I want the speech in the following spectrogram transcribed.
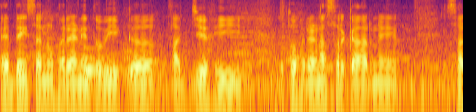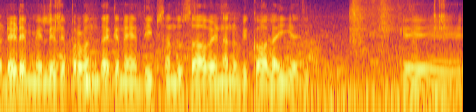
ਐਦਾਂ ਹੀ ਸਾਨੂੰ ਹਰਿਆਣੇ ਤੋਂ ਵੀ ਇੱਕ ਅੱਜ ਹੀ ਉਤੋਂ ਹਰਿਆਣਾ ਸਰਕਾਰ ਨੇ ਸਾਡੇ ਜਿਹੜੇ ਮੇਲੇ ਦੇ ਪ੍ਰਬੰਧਕ ਨੇ ਦੀਪ ਸੰਧੂ ਸਾਹਿਬ, ਇਹਨਾਂ ਨੂੰ ਵੀ ਕਾਲ ਆਈ ਹੈ ਜੀ ਕਿ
